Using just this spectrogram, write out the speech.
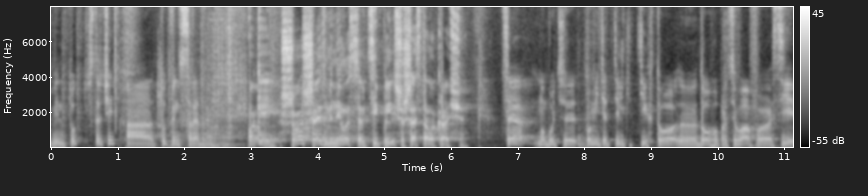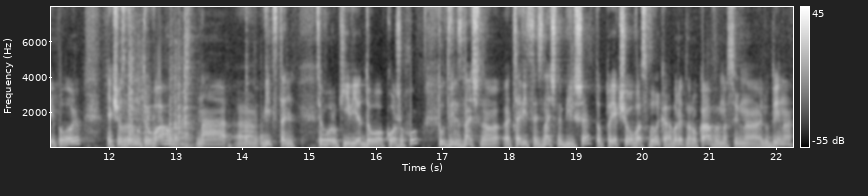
Він тут стерчить, а тут він всередині. Окей, що ще змінилося в цій пилі, що ще стало краще? Це, мабуть, е, помітять тільки ті, хто е, довго працював е, з цією пилою. Якщо звернути увагу на відстань цього руків'я до кожуху, тут він значно ця відстань значно більше. Тобто, якщо у вас велика габаритна рука, ви масивна людина.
